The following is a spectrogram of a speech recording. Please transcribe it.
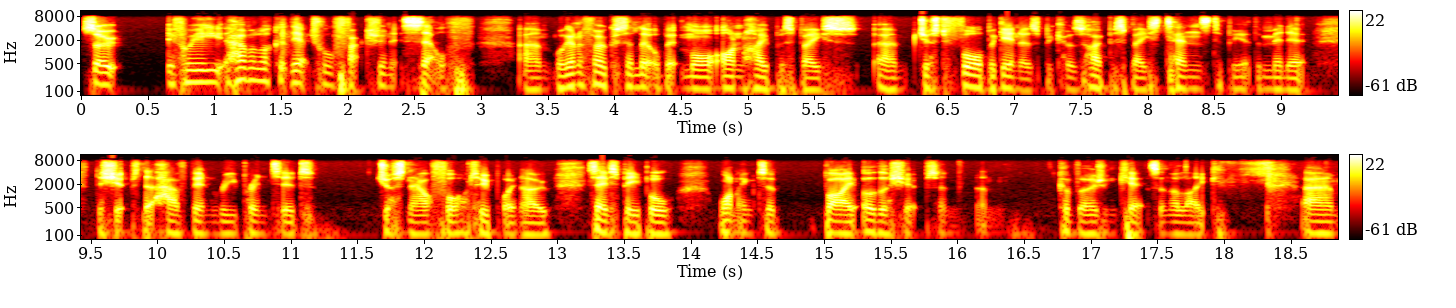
So, if we have a look at the actual faction itself, um, we're going to focus a little bit more on hyperspace, um, just for beginners, because hyperspace tends to be at the minute the ships that have been reprinted just now for 2.0 saves people wanting to buy other ships and, and conversion kits and the like. Um,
